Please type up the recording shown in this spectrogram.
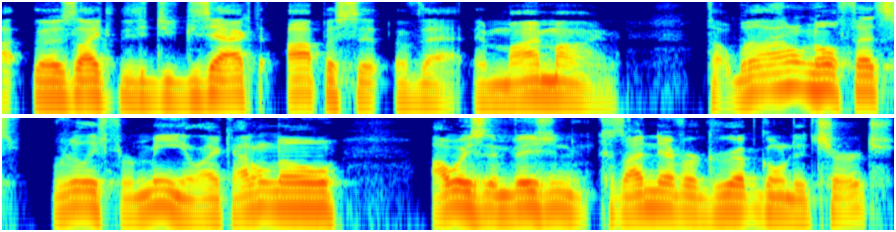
uh, was like the exact opposite of that in my mind. I thought, well, I don't know if that's really for me. Like I don't know. I always envisioned because I never grew up going to church,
